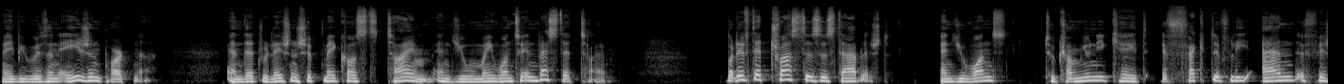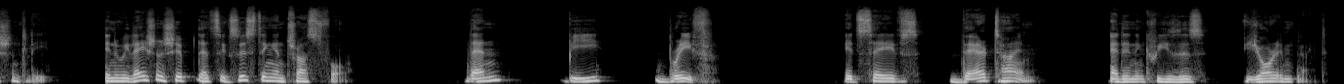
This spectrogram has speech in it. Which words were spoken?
maybe with an Asian partner, and that relationship may cost time and you may want to invest that time. But if that trust is established and you want to communicate effectively and efficiently in a relationship that's existing and trustful, then be brief. It saves their time and it increases your impact.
